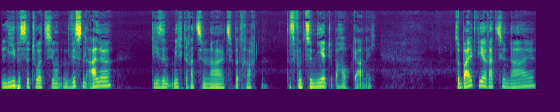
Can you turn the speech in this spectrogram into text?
Liebessituationen und wissen alle, die sind nicht rational zu betrachten. Das funktioniert überhaupt gar nicht. Sobald wir rational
